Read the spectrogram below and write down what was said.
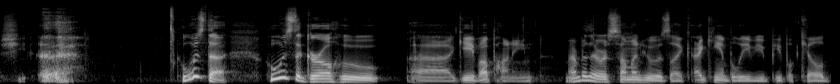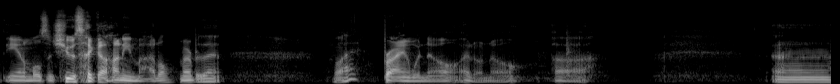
she. who was the Who was the girl who uh, gave up hunting? Remember, there was someone who was like, "I can't believe you people killed animals," and she was like a hunting model. Remember that? what? Brian would know. I don't know. Uh, uh,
